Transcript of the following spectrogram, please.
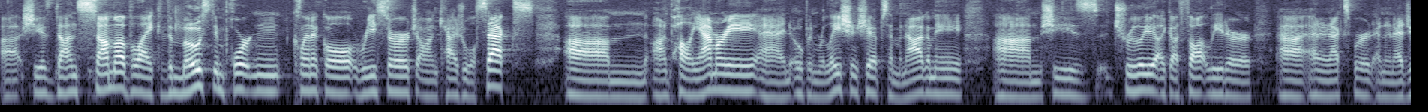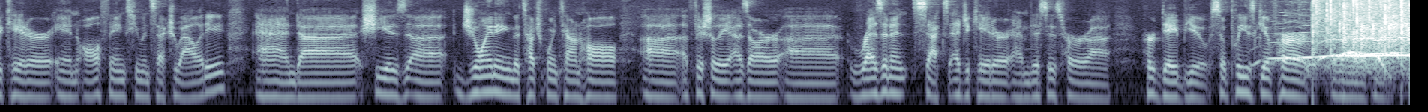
Uh, she has done some of like the most important clinical research on casual sex, um, on polyamory and open relationships and monogamy. Um, she's truly like a thought leader uh, and an expert and an educator in all things human sexuality. And uh, she is uh, joining the Touchpoint Town Hall uh, officially as our resident sex educator, and this is her her debut. So please give her a round of applause.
